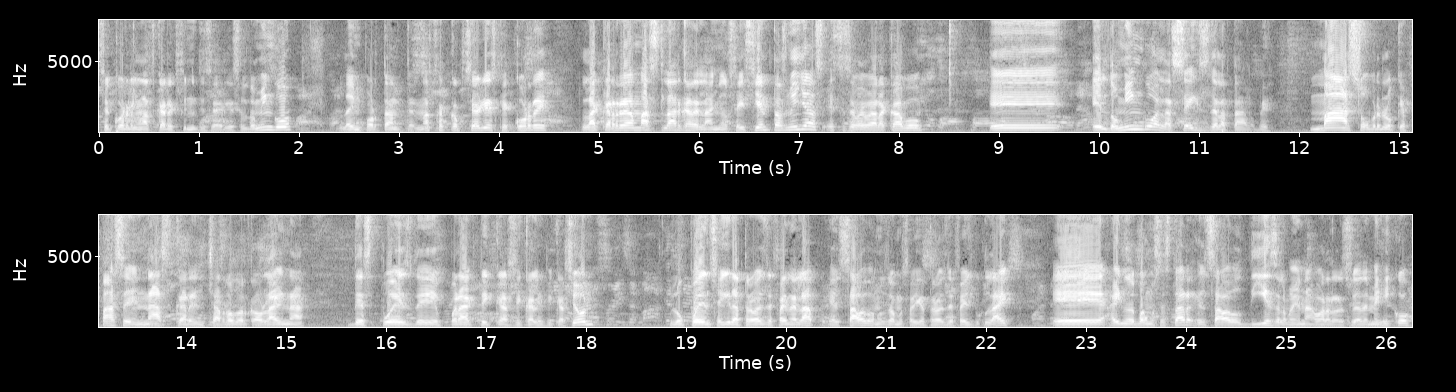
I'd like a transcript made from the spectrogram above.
se corre la NASCAR Xfinity Series. El domingo, la importante, la NASCAR Cup Series, que corre la carrera más larga del año, 600 millas. Este se va a llevar a cabo eh, el domingo a las 6 de la tarde. Más sobre lo que pase en NASCAR en Charlotte, North Carolina, después de prácticas y calificación. Lo pueden seguir a través de Final App el sábado. Nos vemos ahí a través de Facebook Live. Eh, ahí nos vamos a estar el sábado 10 de la mañana, hora de la Ciudad de México.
